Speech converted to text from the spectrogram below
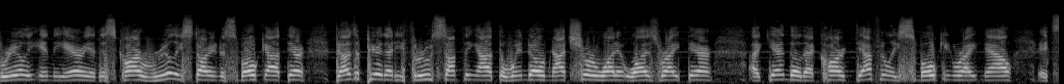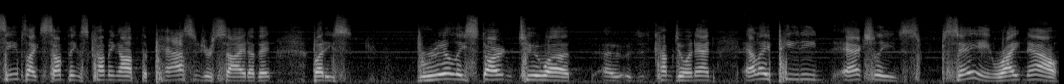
really in the area. This car really starting to smoke out there. Does appear that he threw something out the window. Not sure what it was right there. Again, though, that car definitely smoking right now. It seems like something's coming off the passenger side of it, but he's really starting to uh, uh, come to an end. LAPD actually saying right now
